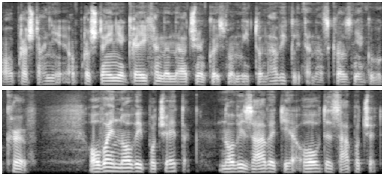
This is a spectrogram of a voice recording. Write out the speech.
opraštanje, oproštenje greha na način na koji smo mi to navikli danas kroz njegovu krv. Ovo je novi početak. Novi zavet je ovde započet.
